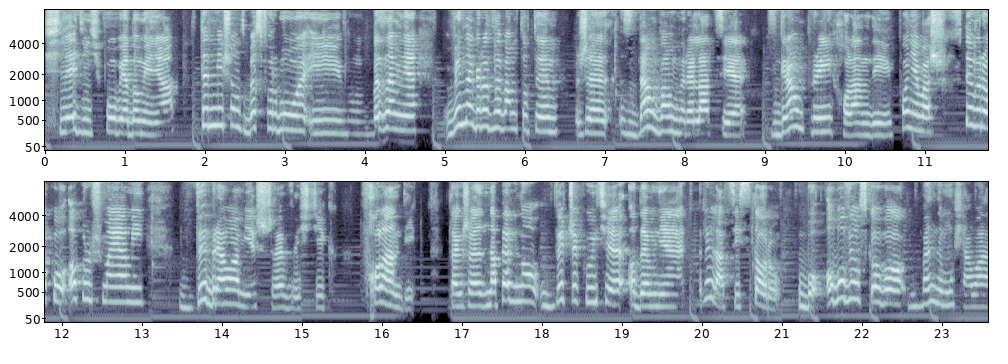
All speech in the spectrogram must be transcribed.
śledzić powiadomienia. Ten miesiąc bez formuły i beze mnie wynagrodzę Wam to tym, że zdam Wam relację z Grand Prix Holandii, ponieważ w tym roku oprócz Miami wybrałam jeszcze wyścig w Holandii. Także na pewno wyczekujcie ode mnie relacji z toru, bo obowiązkowo będę musiała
